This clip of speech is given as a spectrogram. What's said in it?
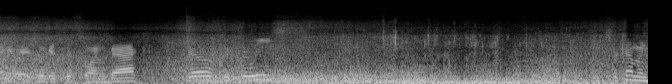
Anyways, we'll get this one back. Go, release. For coming.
